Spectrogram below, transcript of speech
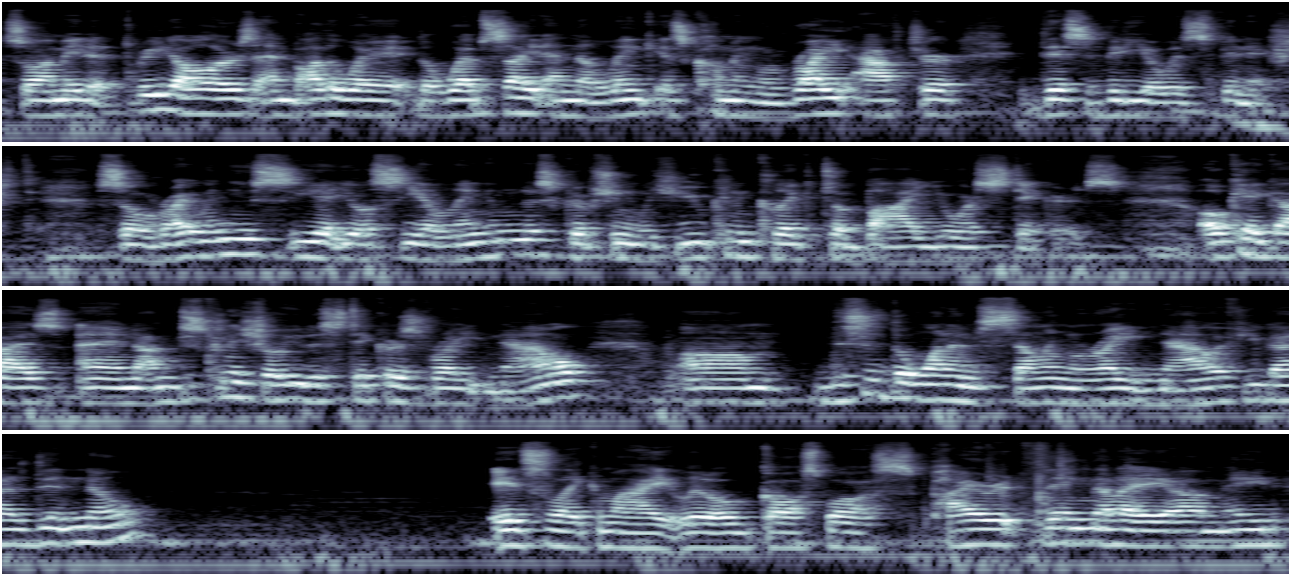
So I made it three dollars, and by the way, the website and the link is coming right after this video is finished. So right when you see it, you'll see a link in the description which you can click to buy your stickers. Okay, guys, and I'm just gonna show you the stickers right now. Um, this is the one I'm selling right now. If you guys didn't know. It's like my little Goss Boss pirate thing that I uh, made.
